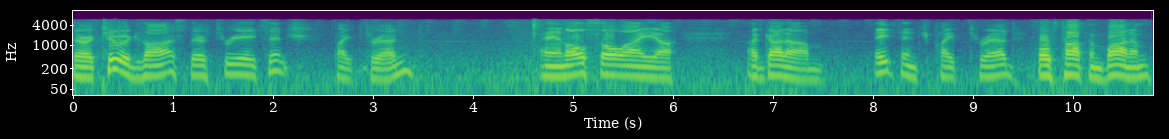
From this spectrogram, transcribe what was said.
there are two exhausts, they're 3 8 inch pipe thread, and also I, uh, I've got a um, eighth inch pipe thread, both top and bottom,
